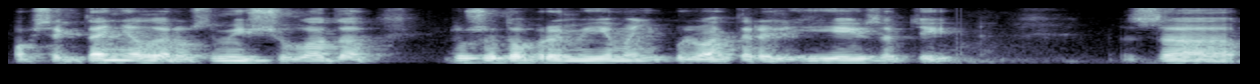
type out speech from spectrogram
повсякдення, але розуміють, що влада дуже добре вміє маніпулювати релігією завдяки за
